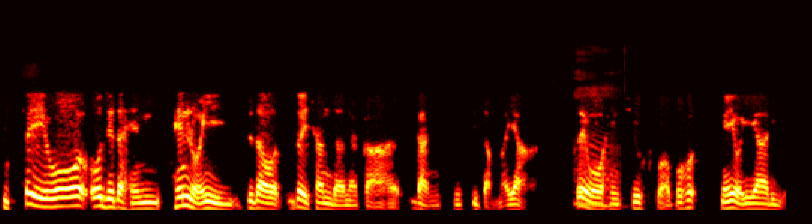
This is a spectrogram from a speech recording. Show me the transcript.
所以我我觉得很很容易知道对象的那个感情是怎么样，所以我很舒服啊，不会没有压力。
